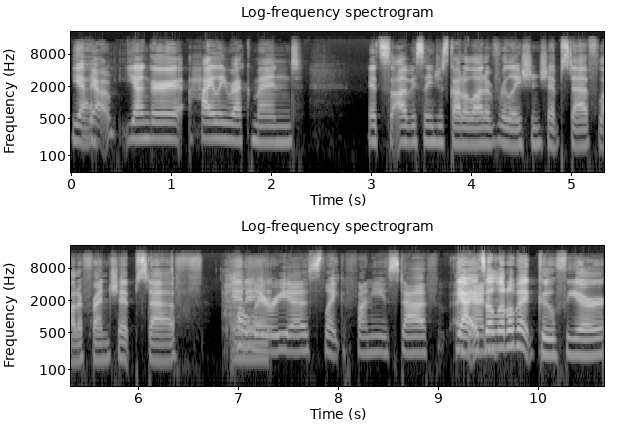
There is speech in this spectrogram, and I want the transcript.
Yeah. Yeah. Younger, highly recommend. It's obviously just got a lot of relationship stuff, a lot of friendship stuff. Hilarious, like funny stuff. Yeah, it's a little bit goofier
